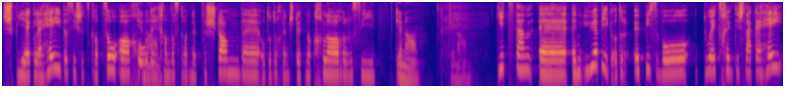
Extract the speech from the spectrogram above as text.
spiegeln hey, das ist jetzt gerade so angekommen genau. oder ich habe das gerade nicht verstanden oder du könntest dort noch klarer sein. Genau, genau. Gibt es dann äh, eine Übung oder etwas, wo du jetzt könntest sagen, hey,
